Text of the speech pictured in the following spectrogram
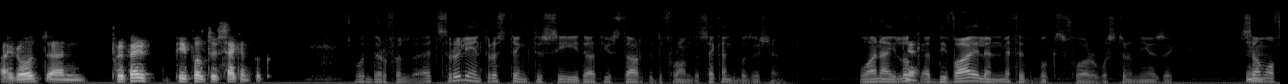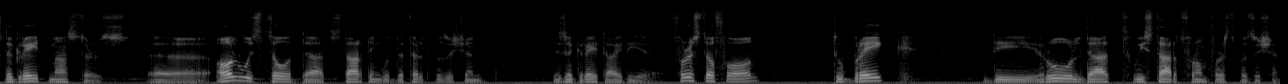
i wrote and prepared people to second book Wonderful. It's really interesting to see that you started from the second position. When I yeah look at the violin method books for Western music, some Mhm. of the great masters uh, always thought that starting with the third position is a great idea. First of all, to break the rule that we start from first position.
